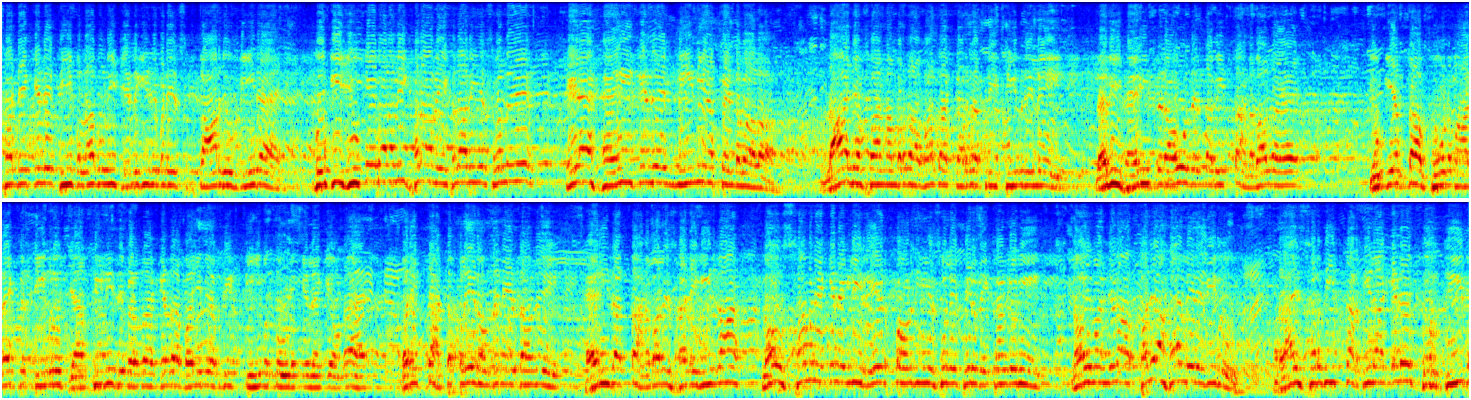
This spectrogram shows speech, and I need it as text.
ਸਾਡੇ ਕਹਿੰਦੇ ਦੀਪ ਲਾਭ ਹੋਣੀ ਜ਼ਿੰਦਗੀ ਦੇ ਬੜੇ ਸਤਿਕਾਰਯੋਗ ਵੀਰ ਹੈ। ਕਿਉਂਕਿ ਯੂਕੇ ਵਾਲਾ ਵੀ ਖੜਾ ਵੇਖਦਾ ਵੀ ਇਸ ਵੇਲੇ। ਇਹ ਹੈ ਹੈਰੀ ਕਹਿੰਦੇ ਮੀਨੀਆ ਪਿੰਡ ਵਾਲਾ। ਲਾਜਫਾ ਨੰਬਰ ਦਾ ਵਾਅਦਾ ਕਰ ਰਿਹਾ ਆਪਣੀ ਟੀਮ ਦੇ ਲਈ। ਲੈ ਵੀ ਹੈਰੀ ਤੇਰਾ ਉਹ ਦਿਨ ਦਾ ਵੀ ਧੰਨਵਾਦ ਹੈ। ਕਿਉਂਕਿ ਅੱਧਾ ਫੋਨ ਮਾਰਿਆ, ਇੱਕ ਟੀਮ ਨੂੰ ਜਾਫੀ ਨਹੀਂ ਤੇ ਮਿਲਦਾ। ਕਹਿੰਦਾ ਬਾਈ, ਮੈਂ ਆਪਣੀ ਟੀਮ ਤੋੜ ਕੇ ਲੈ ਕੇ ਆਉਣਾ ਹੈ। ਬੜੇ ਘੱਟ ਪਲੇਅਰ ਆਉਂਦੇ ਨੇ ਇਦਾਂ ਦੇ। ਹੈਰੀ ਦਾ ਧੰਨਵਾਦ ਹੈ ਸਾਡੇ ਵੀਰ ਦਾ। ਲਓ, ਸਾਹਮਣੇ ਕਿਨੇ ਅਗਲੀ ਰੇਡ ਪਾਉਣ ਦੀ, ਇਸ ਵੇਲੇ ਫਿਰ ਵੇਖਾਂਗੇ ਵੀ ਨੌਜਵਾਨ ਜਿਹੜਾ ਵਧਿਆ ਹੈ ਮੇਰੇ ਵੀਰੋ। ਰਾਜਸਰ ਦੀ ਧਰਤੀ ਦਾ ਕਹਿੰਦੇ ਗੁਰਦੀਪ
